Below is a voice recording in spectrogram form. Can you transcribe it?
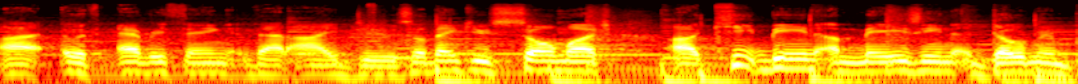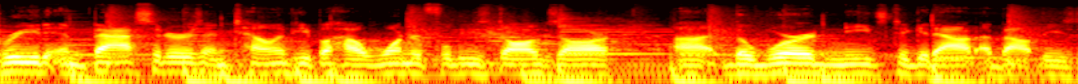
uh, with everything that I do. So thank you so much. Uh, keep being amazing Doberman breed ambassadors and telling people how wonderful these dogs are. Uh, the word needs to get out about these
